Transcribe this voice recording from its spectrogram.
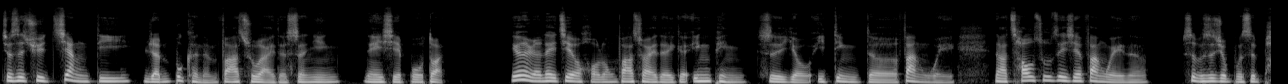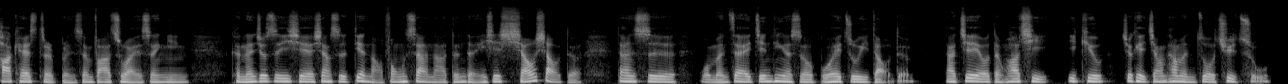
就是去降低人不可能发出来的声音那一些波段，因为人类借由喉咙发出来的一个音频是有一定的范围，那超出这些范围呢，是不是就不是 Podcaster 本身发出来的声音？可能就是一些像是电脑风扇啊等等一些小小的，但是我们在监听的时候不会注意到的。那借由等化器 EQ 就可以将它们做去除，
